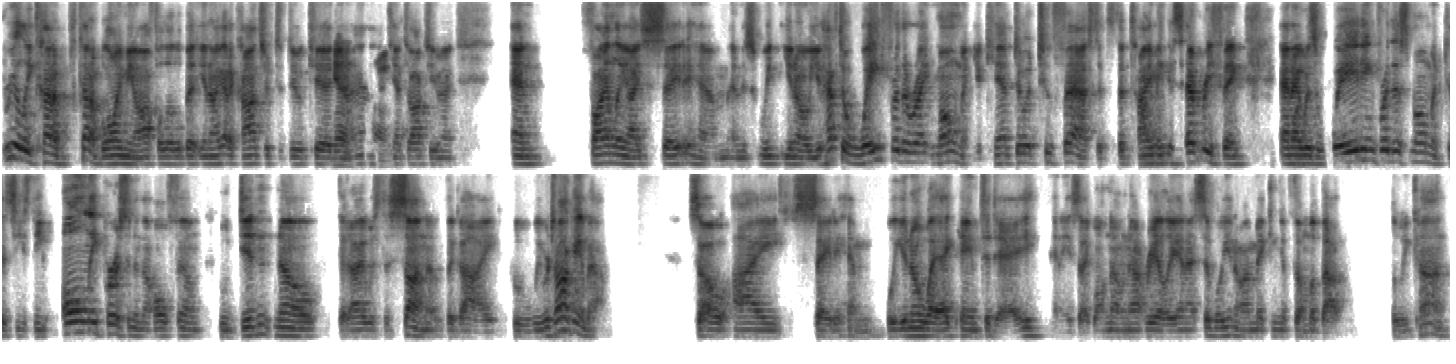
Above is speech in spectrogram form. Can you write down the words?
really kind of kind of blowing me off a little bit. You know, I got a concert to do, kid. Yeah, you know, I can't talk to you, and finally I say to him, and it's, we, you know, you have to wait for the right moment. You can't do it too fast. It's the timing is everything. And I was waiting for this moment because he's the only person in the whole film who didn't know that I was the son of the guy who we were talking about. So I say to him, Well, you know why I came today? And he's like, Well, no, not really. And I said, Well, you know, I'm making a film about Louis Kahn.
